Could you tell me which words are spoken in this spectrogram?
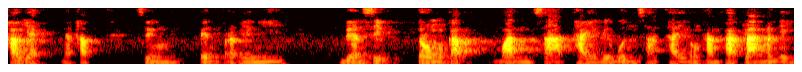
ข้าวใหญ่นะครับ ซึ่งเป็นประเพณีเดือนสิบตรงกับวันศาสตร์ไทย หรือบุญศาสตร์ไทยของทางภาคกลางนั่นเอง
